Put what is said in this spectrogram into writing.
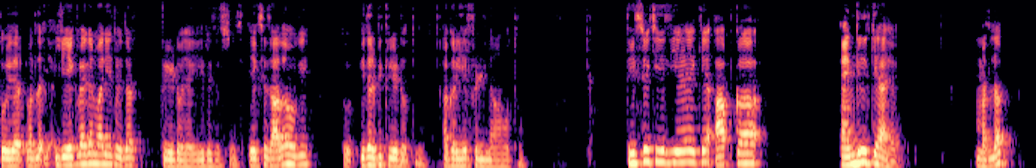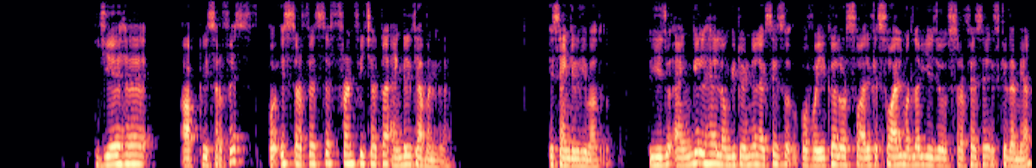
तो इधर मतलब ये एक वैगन वाली है तो इधर क्रिएट हो जाएगी रेजिस्टेंस एक से ज़्यादा होगी तो इधर भी क्रिएट होती है, अगर ये फ़ील्ड ना हो तो। तीसरी चीज़ ये है कि आपका एंगल क्या है? मतलब ये है आपकी सरफेस और इस सरफेस से फ्रंट फीचर का एंगल क्या बन रहा है? इस एंगल की बात हो तो ये जो एंगल है लॉन्गिट्यूडनल एक्सिस ऑफ़ व्हीकल और सॉइल के सॉइल मतलब ये जो सरफेस है इसके दरमियान,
